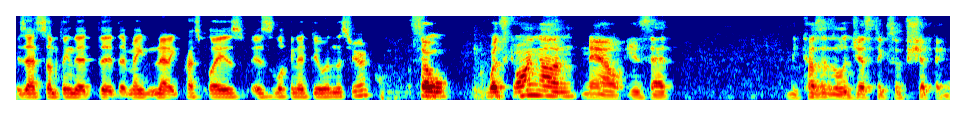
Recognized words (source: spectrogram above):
Is that something that that, that Magnetic Press Play is is looking at doing this year? So what's going on now is that because of the logistics of shipping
